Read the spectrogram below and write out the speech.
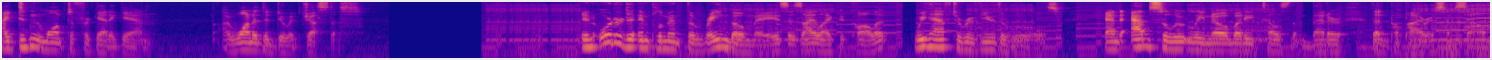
I didn't want to forget again. I wanted to do it justice. In order to implement the Rainbow Maze, as I like to call it, we have to review the rules. And absolutely nobody tells them better than Papyrus himself.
